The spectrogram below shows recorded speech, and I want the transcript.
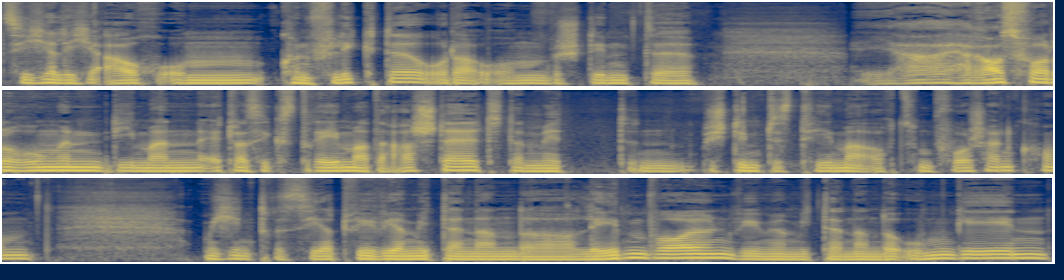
sicherlich auch um Konflikte oder um bestimmte ja, Herausforderungen, die man etwas extremer darstellt, damit ein bestimmtes Thema auch zum Vorschein kommt. Mich interessiert, wie wir miteinander leben wollen, wie wir miteinander umgehen.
